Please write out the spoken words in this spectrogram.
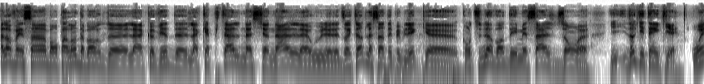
Alors Vincent, bon, parlons d'abord de la COVID, de la capitale nationale, euh, où le, le directeur de la santé publique euh, continue à avoir des messages, disons, euh, il, disons qu'il est inquiet. Oui,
